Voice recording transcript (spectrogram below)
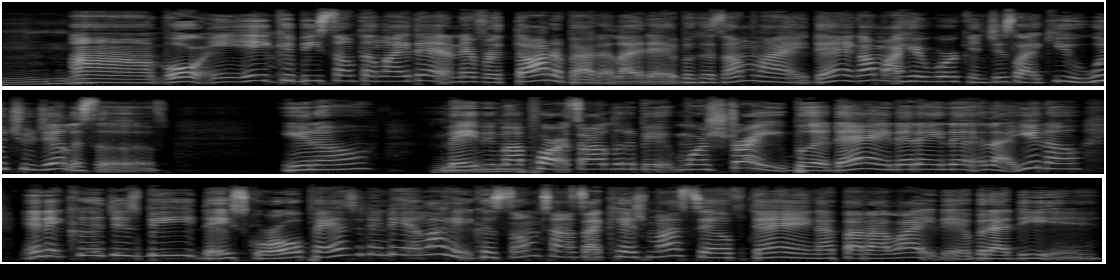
Mhm. um, or it could be something like that. I never thought about it like that because I'm like, dang, I'm out here working just like you. What you jealous of? You know, maybe my Mhm. parts are a little bit more straight, but dang, that ain't nothing like you know. And it could just be they scrolled past it and didn't like it. Because sometimes I catch myself, dang, I thought I liked that, but I didn't.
